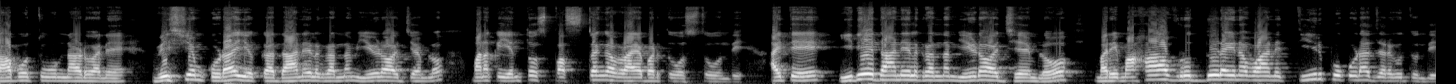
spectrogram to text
రాబోతూ ఉన్నాడు అనే విషయం కూడా ఈ యొక్క దానిల గ్రంథం ఏడో అధ్యాయంలో మనకు ఎంతో స్పష్టంగా వ్రాయబడుతూ వస్తూ ఉంది. అయితే ఇదే దానిల గ్రంథం ఏడో అధ్యాయంలో మరి మహావృద్ధుడైన వాని తీర్పు కూడా జరుగుతుంది.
